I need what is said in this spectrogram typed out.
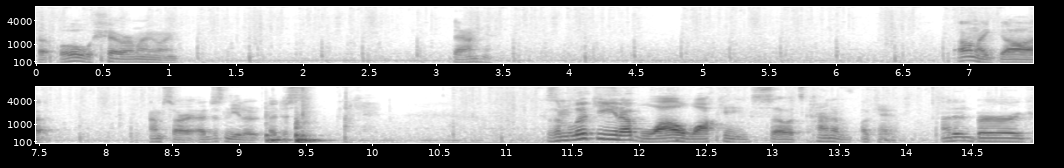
So, oh shit, where am I going? Down here. Oh my god. I'm sorry, I just need a, I just, okay. Because I'm looking it up while walking, so it's kind of, okay. Undead Burg,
